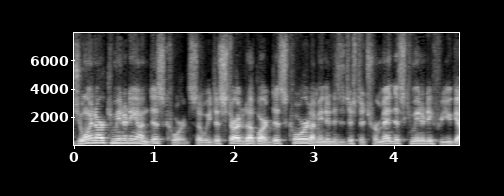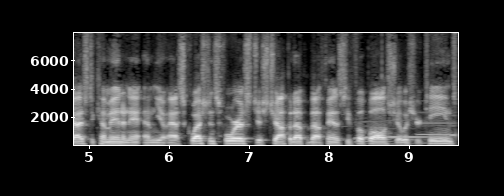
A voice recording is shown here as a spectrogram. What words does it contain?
join our community on Discord. So we just started up our Discord. I mean, it is just a tremendous community for you guys to come in and, and you know ask questions for us. Just chop it up about fantasy football, show us your teams,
